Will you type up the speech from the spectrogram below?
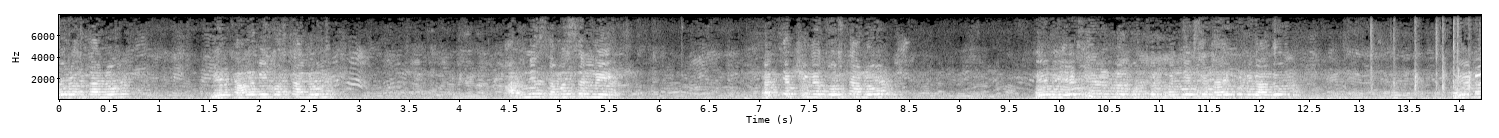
ఊరు వస్తాను మీ కాలనీకి వస్తాను. అన్ని సమస్యల్ని ప్రత్యక్షంగా చూస్తాను. నేను ఏ శ్రేణిలో కూర్చొని పనిచేసే నాయకుడిని కాదు. నేను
